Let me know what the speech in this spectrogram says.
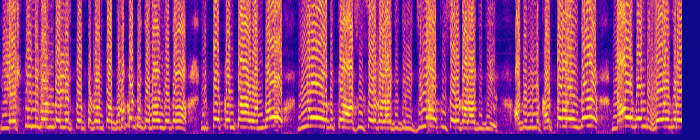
ಈ ಎಸ್ ಟಿ ನಿಗಮದಲ್ಲಿರ್ತಕ್ಕಂಥ ಬುಡಕಟ್ಟು ಜನಾಂಗದ ಇರ್ತಕ್ಕಂತ ಒಂದು ನೀವು ಅದಕ್ಕೆ ಆಫೀಸರ್ಗಳಾಗಿದ್ದೀರಿ ಜಿಲ್ಲಾ ಅದು ನಿಮ್ಮ ಕರ್ತವ್ಯ ಇದೆ. ನಾವು ಬಂದು ಹೇಳಿದ್ರೆ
